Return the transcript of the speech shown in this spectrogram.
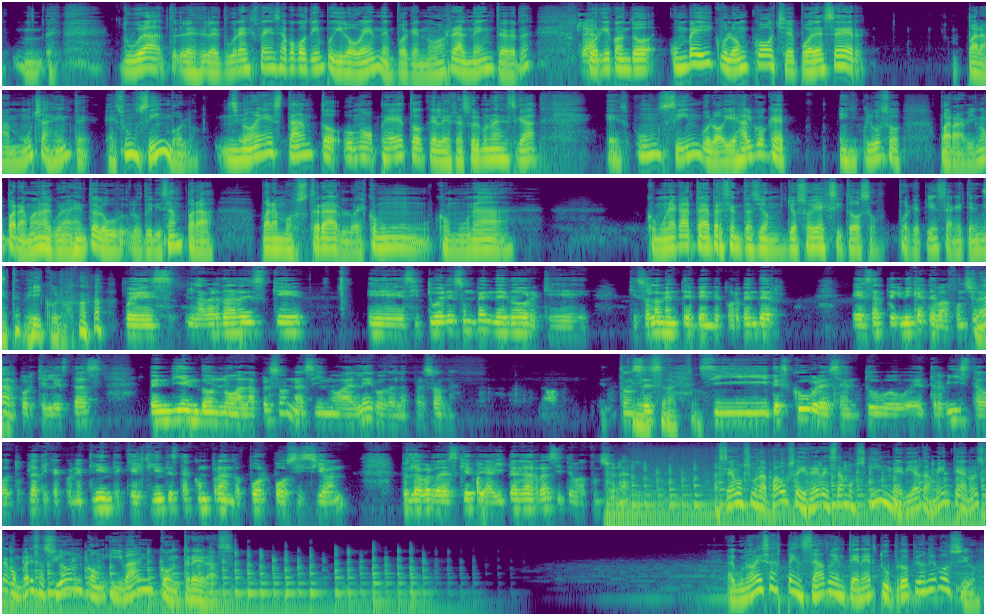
dura, les, dura experiencia poco tiempo y lo venden, porque no realmente, ¿verdad? Porque cuando un vehículo, un coche puede ser, para mucha gente, es un símbolo. No es tanto un objeto que les resuelve una necesidad, es un símbolo y es algo que incluso para bien o para mal, alguna gente lo, utilizan para, para mostrarlo. Es como, un, como una como una carta de presentación, yo soy exitoso, porque piensan que tienen este vehículo. pues la verdad es que eh, si tú eres un vendedor que, solamente vende por vender, esa técnica te va a funcionar porque le estás vendiendo no a la persona, sino al ego de la persona. Entonces, si descubres en tu entrevista o tu plática con el cliente que el cliente está comprando por posición, pues la verdad es que de ahí te agarras y te va a funcionar. Hacemos una pausa y regresamos inmediatamente a nuestra conversación con Iván Contreras. ¿Alguna vez has pensado en tener tu propio negocio?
